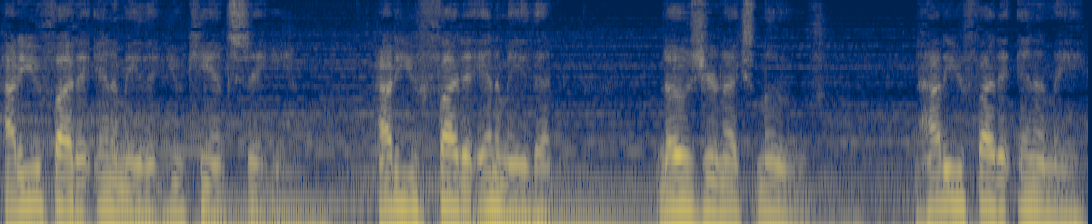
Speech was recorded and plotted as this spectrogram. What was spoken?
How do you fight an enemy that you can't see? How do you fight an enemy that knows your next move? And how do you fight an enemy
